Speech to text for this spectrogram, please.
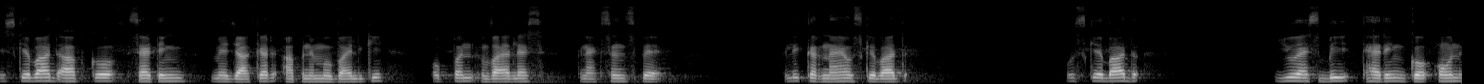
इसके बाद आपको सेटिंग में जाकर अपने मोबाइल की ओपन वायरलेस कनेक्शंस पे क्लिक करना है, उसके बाद उसके बाद यूएसबी थैरिंग को ऑन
